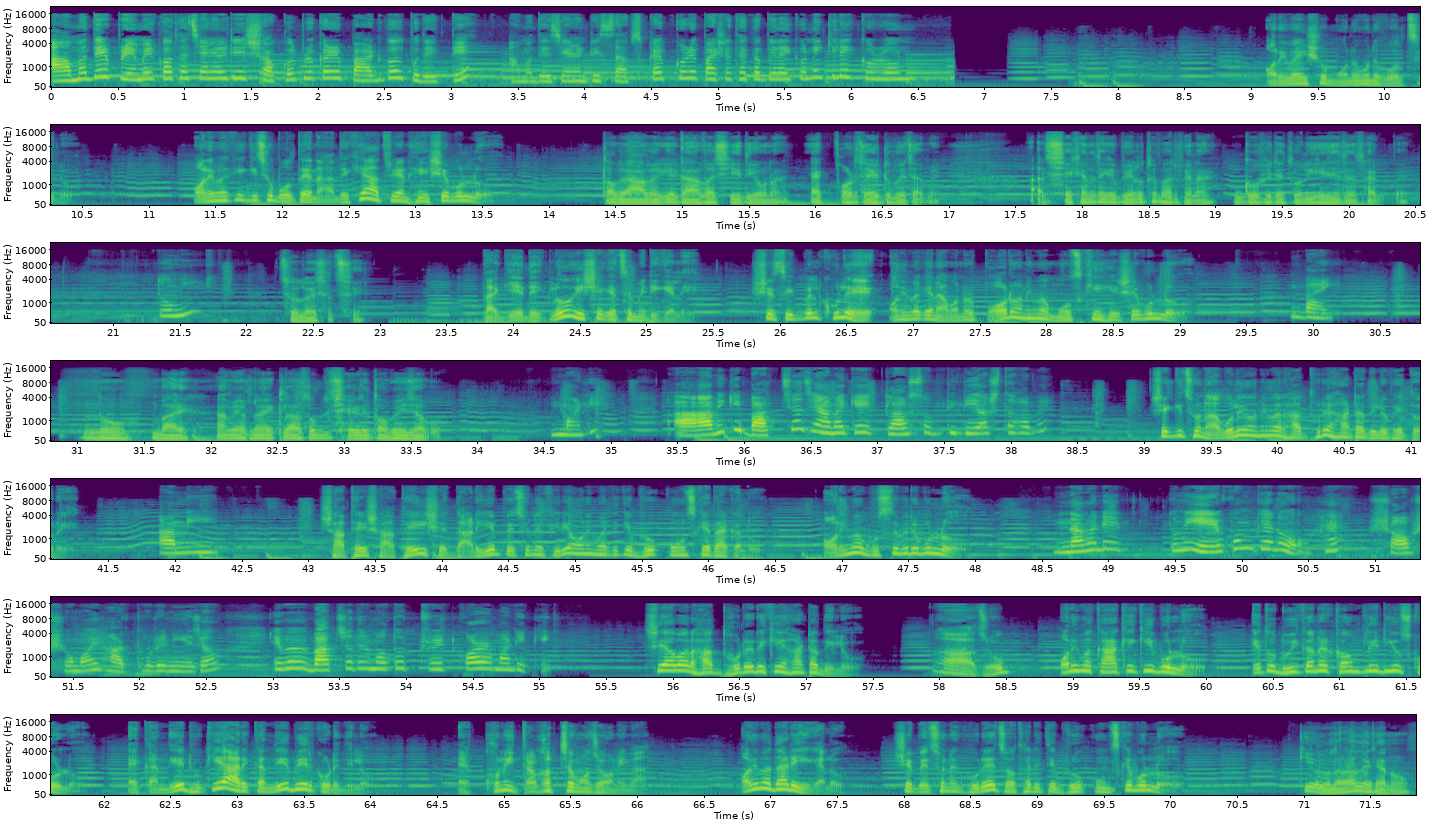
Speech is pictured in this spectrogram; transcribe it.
আমাদের প্রেমের কথা চ্যানেলটির সকল প্রকারের পাঠ গল্প দেখতে আমাদের চ্যানেলটি সাবস্ক্রাইব করে পাশে থাকা বেল আইকনে ক্লিক করুন। অনিমা এসব মনে মনে বলছিল। অনিমাকে কিছু বলতে না দেখে আত্রিয়ান হেসে বলল তবে আবেগে গা ভাসিয়ে দিও না এক পর্যায়ে ডুবে যাবে। আর সেখান থেকে বেরোতে পারবে না গভীরে তলিয়ে যেতে থাকবে। তুমি? চলে এসেছি। তাকিয়ে দেখল এসে গেছে মেডিকেলে সে সিটবেল্ট খুলে অনিমাকে নামানোর পর অনিমা মুচকি হেসে বলল বাই নো বাই আমি আপনাকে ক্লাস অবধি ছেড়ে তবেই যাব। মানে? আমি কি বাচ্চা যে আমাকে ক্লাস অবধি দিয়ে আসতে হবে? সে কিছু না বলে অনিমার হাত ধরে হাঁটা দিল ভেতরে। আমি সাথে সাথেই সে দাঁড়িয়ে পেছনে ফিরে অনিমার দিকে ভ্রু কোঁচকে তাকালো। অনিমা বুঝতে পেরে বলল না মানে তুমি এরকম কেন? হ্যাঁ সব সময় হাত ধরে নিয়ে যাও। এভাবে বাচ্চাদের মতো ট্রিট করার মানে কি? সে আবার হাত ধরে রেখে হাঁটা দিল। আজব অনিমা কাকে কি বলল? এ তো দুই কানের কমপ্লিট ইউজ করল। এক কান দিয়ে ঢুকিয়ে আরেক কান দিয়ে বের করে দিল। এক্ষুনি দেখাচ্ছে মজা অনিমা। অনিমা দাঁড়িয়ে গেল। সে পেছনে ঘুরে যথারীতি ভ্রু কুঁচকে বলল কি হলো? দাঁড়ালে কেন?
